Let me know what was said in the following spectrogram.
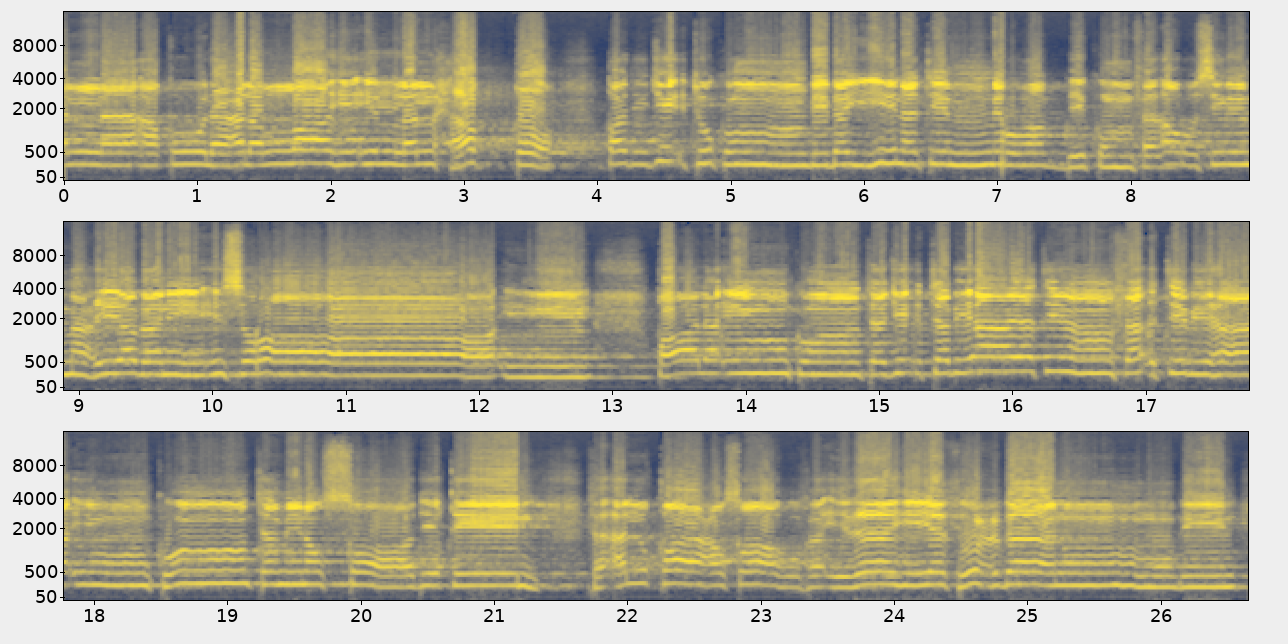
ألا أقول على الله إلا الحق. قد جئتكم ببينة من ربكم فأرسل معي بني إسرائيل. قال إن كنت جئت بآية فأت بها إن كنت من الصادقين. فألقى عصاه فإذا هي ثعبان مبين.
